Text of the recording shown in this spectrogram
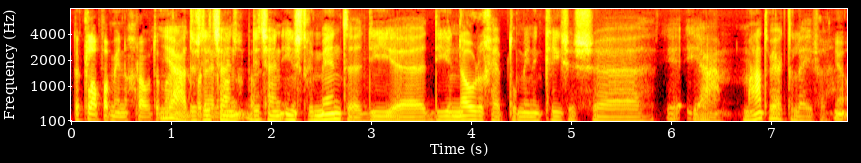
de klap wat minder groot te maken. Ja, dus dit zijn, dit zijn instrumenten die, uh, die je nodig hebt om in een crisis uh, ja, maatwerk te leveren. Ja.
